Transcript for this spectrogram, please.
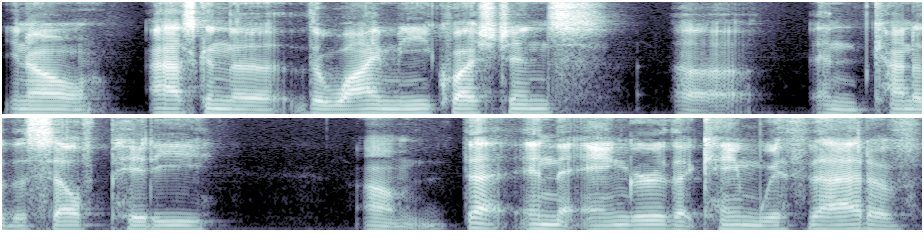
you know asking the the why me questions uh, and kind of the self pity um, that and the anger that came with that of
